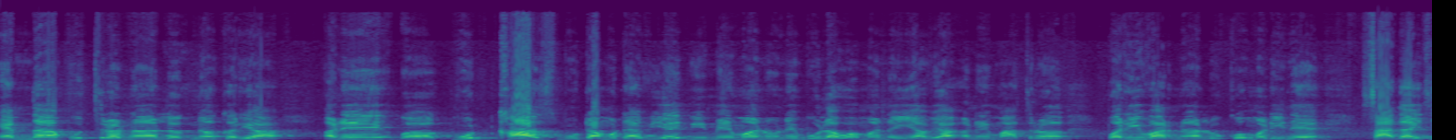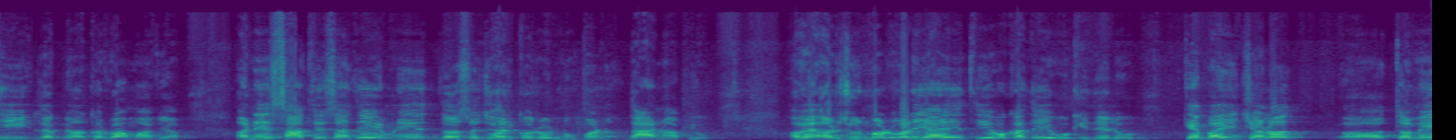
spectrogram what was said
એમના પુત્રના લગ્ન કર્યા અને ખાસ મોટા મોટા વીઆઈપી મહેમાનોને બોલાવવામાં નહીં આવ્યા અને માત્ર પરિવારના લોકો મળીને સાદાઈથી લગ્ન કરવામાં આવ્યા. અને સાથે સાથે એમણે દસ હજાર કરોડનું પણ દાન આપ્યું. હવે અર્જુન મરવડિયાએ તે વખતે એવું કીધેલું કે ભાઈ ચલો તમે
